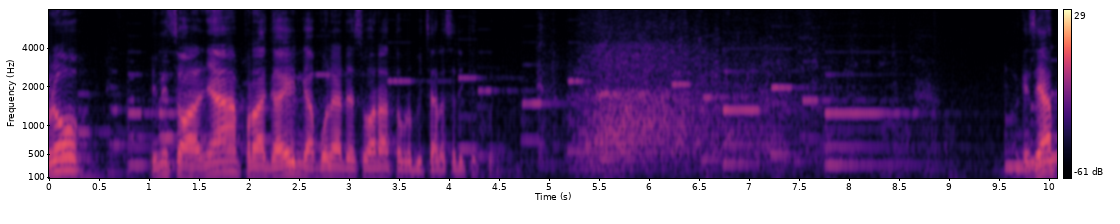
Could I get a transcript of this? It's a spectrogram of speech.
bro, ini soalnya peragain nggak boleh ada suara atau berbicara sedikit pun. Oke siap?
